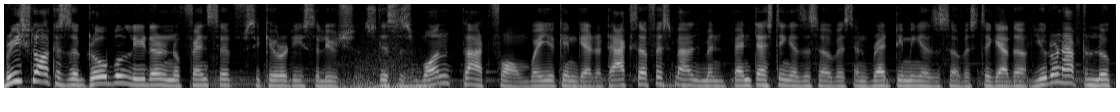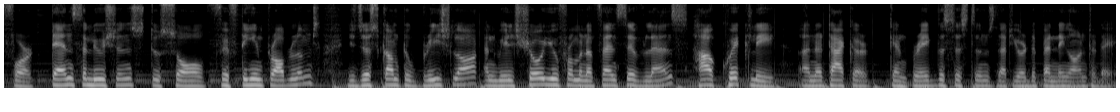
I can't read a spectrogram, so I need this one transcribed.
Breachlock is a global leader in offensive security solutions. This is one platform where you can get attack surface management, pen testing as a service, and red teaming as a service together. You don't have to look for 10 solutions to solve 15 problems. You just come to Breachlock and we'll show you from an offensive lens how quickly an attacker can break the systems that you're depending on today.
